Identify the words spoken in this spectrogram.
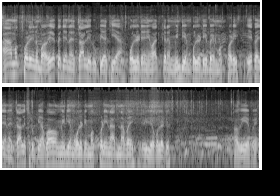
આ મગફળીનો ભાવ એક હજાર ને ચાલીસ રૂપિયા થયા. ક્વોલિટીની વાત કરીએ મીડિયમ ક્વોલિટી ભાઈ મગફળી. એક હજાર ને ચાલીસ રૂપિયા ભાવ મીડિયમ ક્વોલિટી મગફળીના આજના ભાઈ. જોઈ લો ક્વોલિટી આવી ભાઈ.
